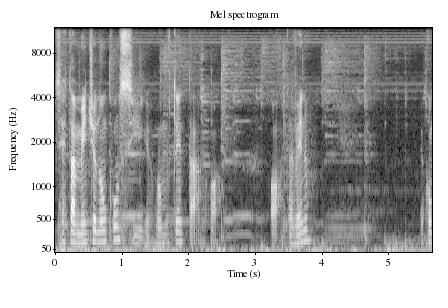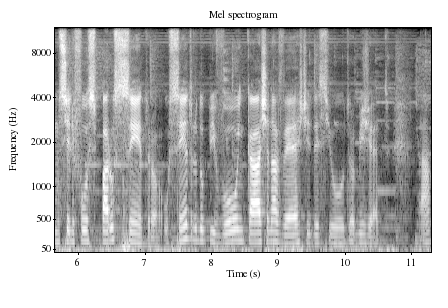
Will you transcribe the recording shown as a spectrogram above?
certamente eu não consiga. Vamos tentar, ó. Ó, tá vendo? É como se ele fosse para o centro, ó. O centro do pivô encaixa na veste desse outro objeto, tá?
